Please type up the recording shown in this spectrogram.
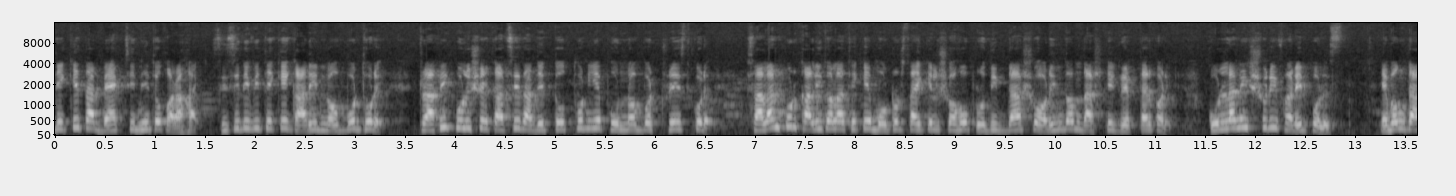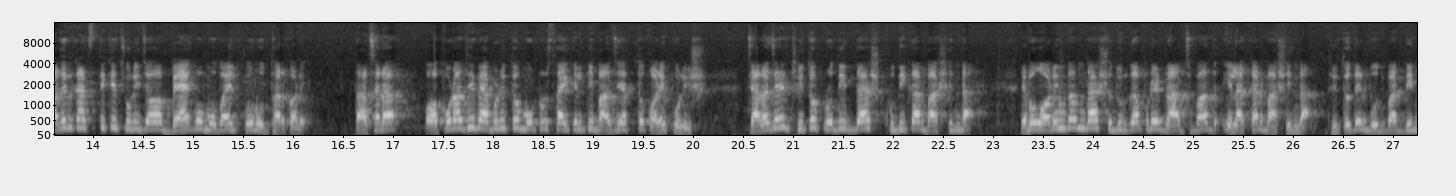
ডেকে তার ব্যাগ চিহ্নিত করা হয়। সিসিটিভি থেকে গাড়ির নম্বর ধরে ট্রাফিক পুলিশের কাছে তাদের তথ্য নিয়ে ফোন নম্বর ট্রেস করে সালানপুর কালীতলা থেকে মোটরসাইকেল সহ প্রদীপ দাস ও অরিন্দম দাসকে গ্রেপ্তার করে কল্যাণেশ্বরী ফাঁড়ির পুলিশ। এবং তাদের কাছ থেকে চুরি যাওয়া ব্যাগ ও মোবাইল ফোন উদ্ধার করে। তাছাড়া অপরাধে ব্যবহৃত মোটর সাইকেলটি বাজেয়াপ্ত করে পুলিশ। জানা যায়, ধৃত প্রদীপ দাস ক্ষুদিকার বাসিন্দা এবং অরিন্দম দাস দুর্গাপুরের রাজবাদ এলাকার বাসিন্দা। ধৃতদের বুধবার দিন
